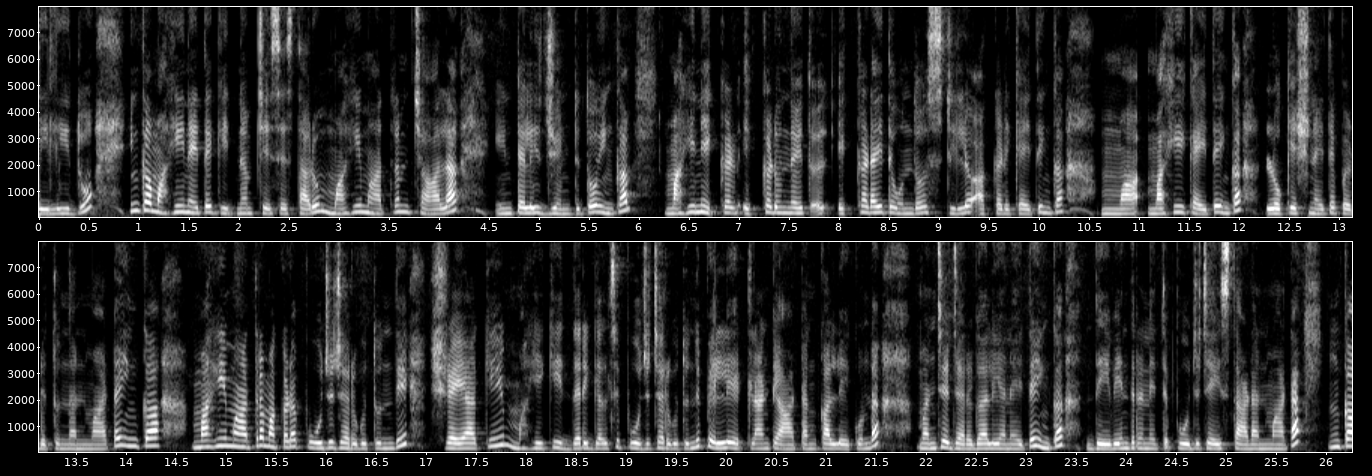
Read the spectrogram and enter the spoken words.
తెలీదు. ఇంకా మహీని అయితే కిడ్నాప్ చేసేస్తారు. మహి మాత్రం చాలా ఇంటెలిజెంట్తో ఇంకా మహిని ఎక్కడ ఎక్కడుందైతే ఎక్కడైతే ఉందో స్టిల్ అక్కడికైతే ఇంకా మ మహికైతే ఇంకా లొకేషన్ అయితే పెడుతుందన్నమాట. ఇంకా మహి మాత్రం అక్కడ పూజ జరుగుతుంది. శ్రేయాకి మహికి ఇద్దరికి కలిసి పూజ జరుగుతుంది. పెళ్ళి ఎట్లాంటి ఆటంకాలు లేకుండా మంచిగా జరగాలి అని అయితే ఇంకా దేవేంద్రన్ అయితే పూజ చేయిస్తాడనమాట ఇంకా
